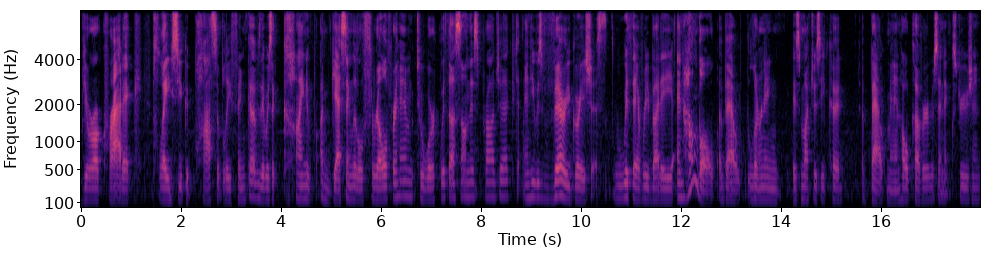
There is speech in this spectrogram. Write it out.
bureaucratic place you could possibly think of. There was a kind of, I'm guessing, little thrill for him to work with us on this project. And he was very gracious with everybody and humble about learning as much as he could about manhole covers and extrusion.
